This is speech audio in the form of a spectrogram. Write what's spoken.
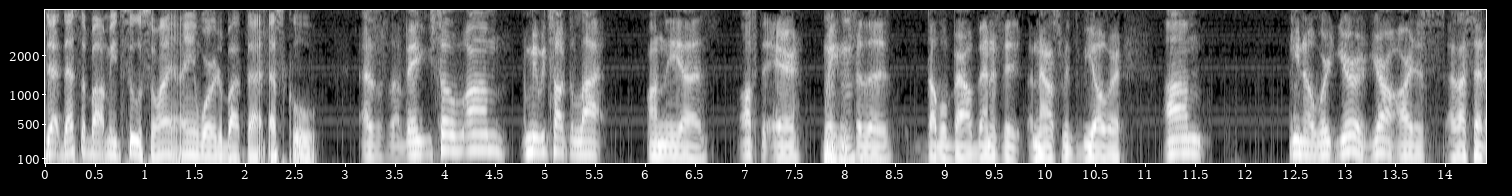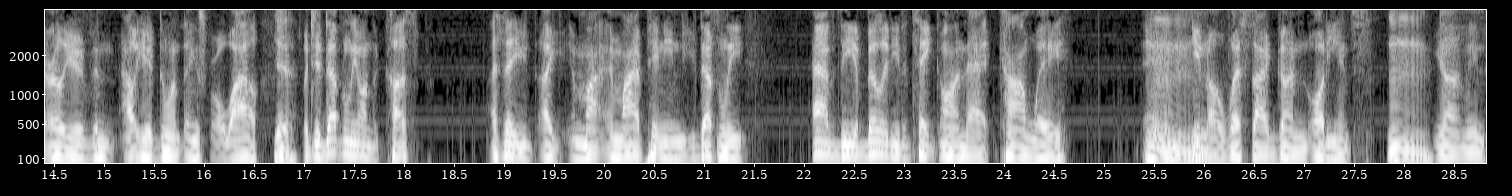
That, that's about me too. So I, I ain't worried about that. That's cool. As what's up, man. So, um, I mean, we talked a lot on the uh, off the air, waiting Mm-hmm. for the double barrel benefit announcement to be over. Um, you know, we're you're you're an artist, as I said earlier. You've been out here doing things for a while, Yeah. but you're definitely on the cusp. I say, you, like in my in my opinion, you definitely have the ability to take on that Conway and you know Westside Gunn audience. Mm. You know what I mean?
